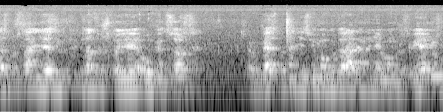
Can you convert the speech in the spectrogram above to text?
rasprostranjen jezik zato što je open source, e, besplatan je, svi mogu da rade na njegovom razvijanju. E,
